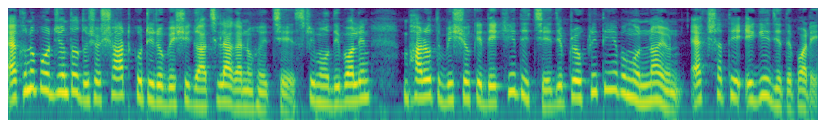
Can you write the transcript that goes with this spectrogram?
এখনও পর্যন্ত দুশো ষাট কোটিরও বেশি গাছ লাগানো হয়েছে শ্রী মোদী বলেন ভারত বিশ্বকে দেখিয়ে দিচ্ছে যে প্রকৃতি এবং উন্নয়ন একসাথে এগিয়ে যেতে পারে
